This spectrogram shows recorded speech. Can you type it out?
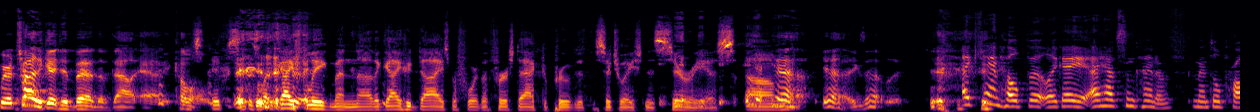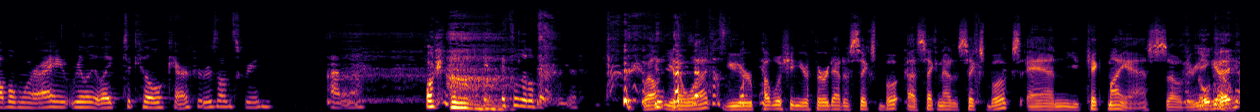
we were trying to get you the benefit of the doubt, Abby. Come on. it's, it's like Guy Fleegman, uh, the guy who dies before the first act to prove that the situation is serious. Um, yeah, yeah, exactly. I can't help it. Like I, I have some kind of mental problem where I really like to kill characters on screen. I don't know. Okay. It, it's a little bit weird. Well, you know what? You're publishing your third out of six book, uh, second out of six books, and you kicked my ass. So there you okay.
